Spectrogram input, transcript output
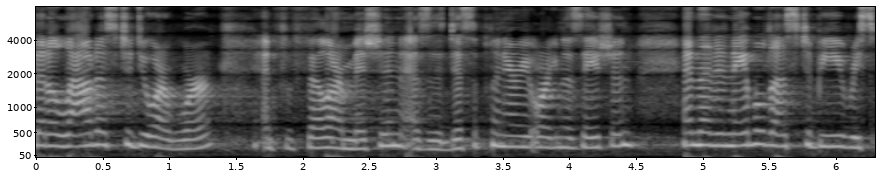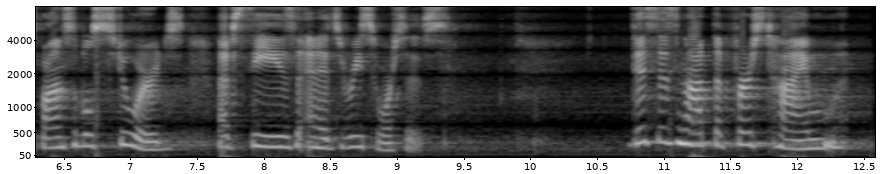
that allowed us to do our work and fulfill our mission as a disciplinary organization, and that enabled us to be responsible stewards of SEAS and its resources. This is not the first time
